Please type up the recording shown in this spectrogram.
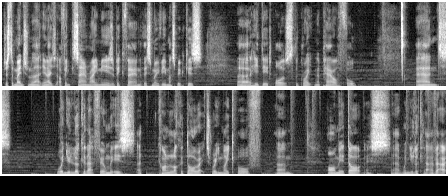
just to mention that, you know, I think Sam Raimi is a big fan of this movie. It must be because uh, he did Oz the Great and the Powerful, and when you look at that film, it is a kind of like a direct remake of um, Army of Darkness. Uh, when you look at that, have a,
